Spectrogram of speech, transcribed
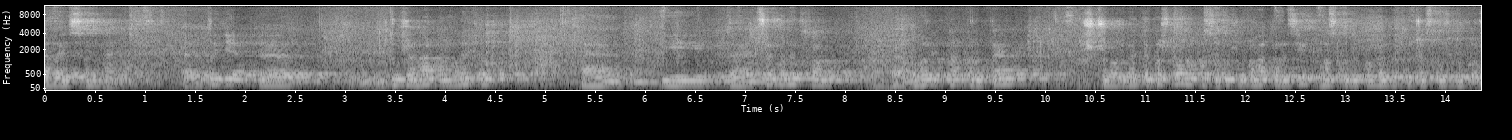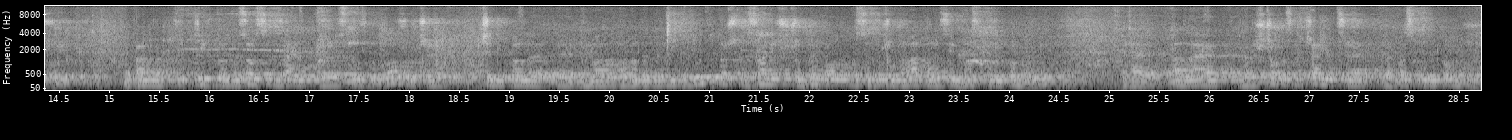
Елейсон Мен. Е, То є е, дуже гарна молитва, е, і ця молитва говорить нам про те, що ми також молимося дуже багато разів, Господи помилуй під час служби Божої. Напевно, ті, хто не зовсім знають службу Божу, чи, чи ніколи не мали нагоди на ній бути, точно знають, що ми молимося дуже багато разів Господи помилуй. Е, Але е, що означає це Господи поможе?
